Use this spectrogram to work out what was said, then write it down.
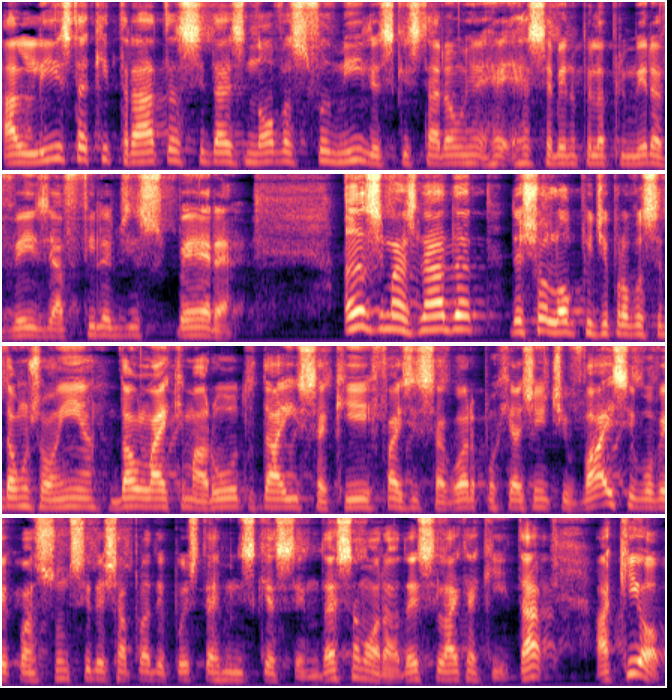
a lista que trata-se das novas famílias que estarão recebendo pela primeira vez a fila de espera. Antes de mais nada, deixa eu logo pedir para você dar um joinha, dar um like maroto, dá isso aqui, faz isso agora, porque a gente vai se envolver com o assunto se deixar para depois termina esquecendo. Dá essa moral, dá esse like aqui, tá? Aqui, ó,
